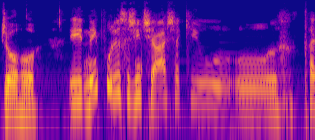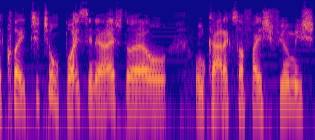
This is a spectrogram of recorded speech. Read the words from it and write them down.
de horror. E nem por isso a gente acha que o, o Taika Waititi é um pós-cineasta, é um, um cara que só faz filmes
